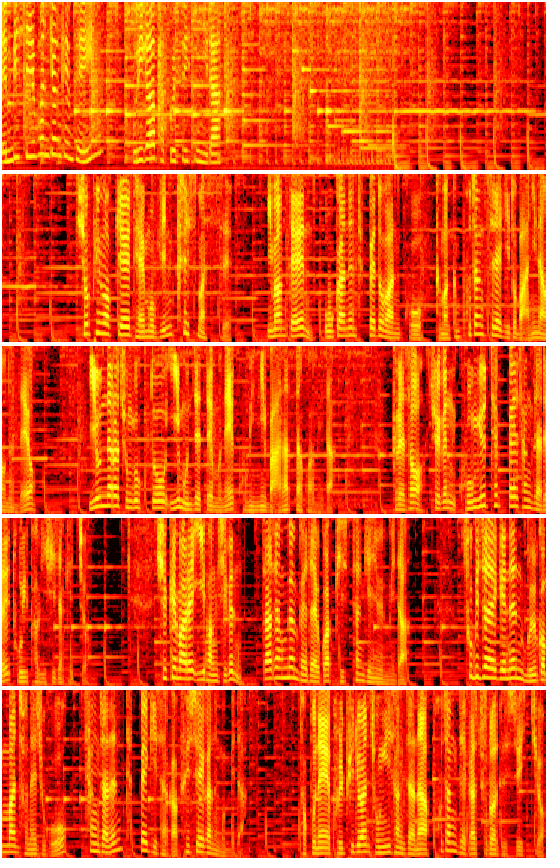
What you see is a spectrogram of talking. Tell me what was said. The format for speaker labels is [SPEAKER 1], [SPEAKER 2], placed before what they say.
[SPEAKER 1] MBC 환경 캠페인 우리가 바꿀 수 있습니다.
[SPEAKER 2] 쇼핑업계의 대목인 크리스마스. 이맘때엔 오가는 택배도 많고 그만큼 포장 쓰레기도 많이 나오는데요. 이웃나라 중국도 이 문제 때문에 고민이 많았다고 합니다. 그래서 최근 공유 택배 상자를 도입하기 시작했죠. 쉽게 말해 이 방식은 짜장면 배달과 비슷한 개념입니다. 소비자에게는 물건만 전해주고 상자는 택배 기사가 회수해가는 겁니다. 덕분에 불필요한 종이 상자나 포장재가 줄어들 수 있죠.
